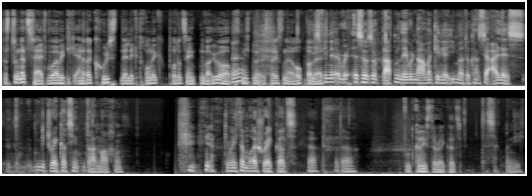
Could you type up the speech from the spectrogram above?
das zu einer Zeit, wo er wirklich einer der coolsten Elektronikproduzenten war überhaupt. Ja. Nicht nur Österreich, sondern Ich europaweit. finde, also so Plattenlabelnamen gehen ja immer. Du kannst ja alles mit Records hinten dran machen. Ja. Gehen wir nicht am Arsch Records. Ja, oder, Foodkanister Records. das sagt man nicht.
